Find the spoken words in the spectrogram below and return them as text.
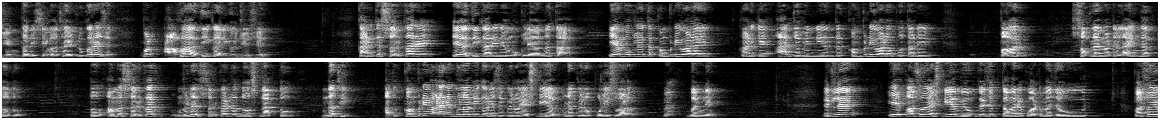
જનતાની સેવા થાય એટલું કરે છે. પણ આવા અધિકારીઓ જે છે, કારણ કે સરકારે એ અધિકારીને મોકલ્યા નહોતા એ મોકલ્યા હતા કંપનીવાળાએ. કારણ કે આ જમીનની અંદર કંપનીવાળો પોતાની પાવર સપ્લાય માટે લાઈન નાખતો હતો. તો આમાં સરકાર, મને સરકારનો દોષ લાગતો નથી. આ તો કંપનીવાળાની ગુલામી કરે છે પેલો એસડીએમ અને પેલો પોલીસવાળો બંને. એટલે એ પાછો એસડીએમ એવું કહે છે કે તમારે કોર્ટમાં જવું પાછો એ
